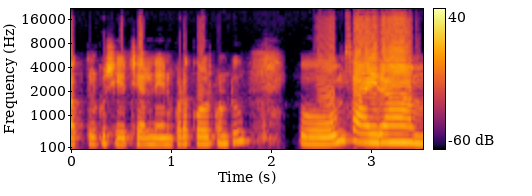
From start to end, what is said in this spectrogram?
భక్తులకు షేర్ చేయాలని నేను కూడా కోరుకుంటూ. ఓం సాయిరామ్.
